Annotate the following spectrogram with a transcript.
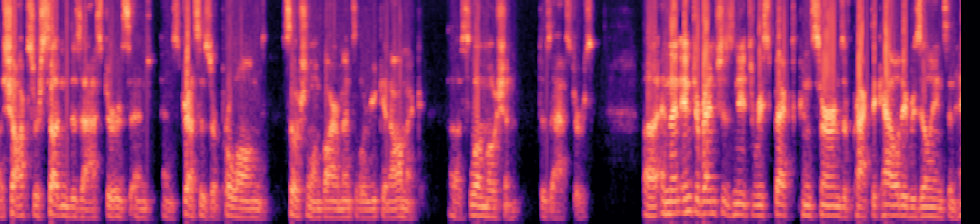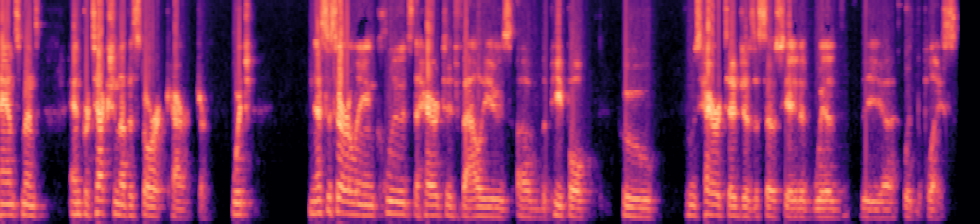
Uh, shocks are sudden disasters and, and stresses are prolonged social, environmental, or economic uh, slow motion disasters. Uh, and then interventions need to respect concerns of practicality, resilience enhancement, and protection of historic character, which necessarily includes the heritage values of the people who whose heritage is associated with the uh, with the place.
